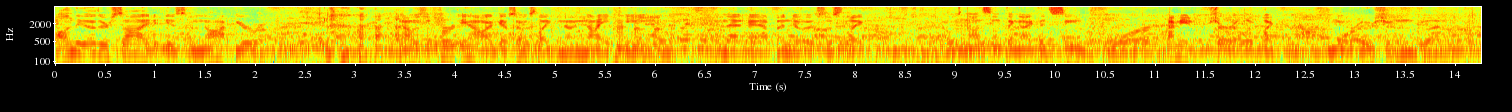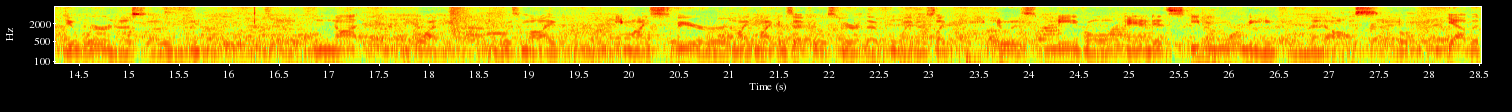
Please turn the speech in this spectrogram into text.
on the other side is not Europe. and I was the first, you know, I guess I was like, you know, 19 when that happened. It was just like, that was not something I had seen before. I mean, sure, it looked like more ocean, but the awareness of not what was my my sphere, my, my conceptual sphere at that point. It's like it was meaningful, and it's even more meaningful now. Right, right. Yeah, but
